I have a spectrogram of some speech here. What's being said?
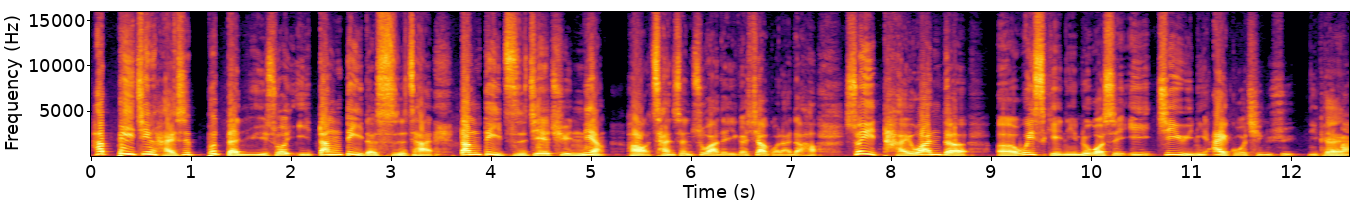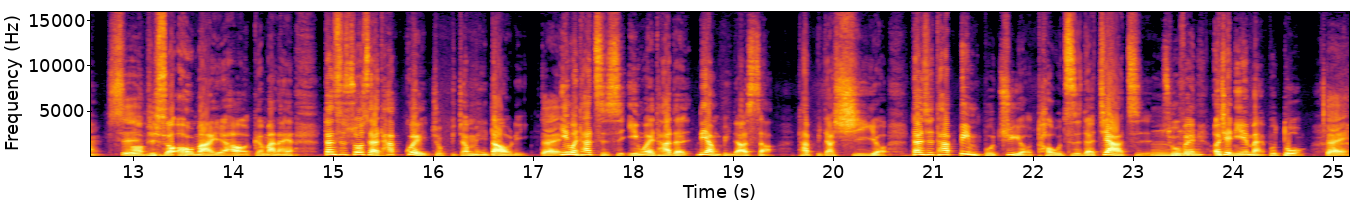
它毕竟还是不等于说以当地的食材、当地直接去酿，好产生出来的一个效果来的好。所以台湾的。呃，whisky，你如果是一基于你爱国情绪，你可以买，是比如说欧玛也好，格马兰也好，但是说实在，它贵就比较没道理，对，因为它只是因为它的量比较少，它比较稀有，但是它并不具有投资的价值，除非而且你也买不多，对。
